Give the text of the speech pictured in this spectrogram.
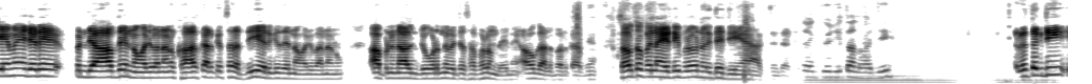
ਕਿਵੇਂ ਜਿਹੜੇ ਪੰਜਾਬ ਦੇ ਨੌਜਵਾਨਾਂ ਨੂੰ, ਖਾਸ ਕਰਕੇ ਸਰਹੱਦੀ ਏਰੀਏ ਦੇ ਨੌਜਵਾਨਾਂ ਨੂੰ ਆਪਣੇ ਨਾਲ ਜੋੜਨ ਵਿੱਚ ਸਫਲ ਹੁੰਦੇ ਨੇ। ਆਓ ਗੱਲਬਾਤ ਕਰਦੇ ਹਾਂ ਸਭ ਤੋਂ ਪਹਿਲਾਂ ਏਟੀ ਪ੍ਰੋ ਨੂੰ ਤੇ ਜੀ ਆਇਆਂ ਆਖਦੇ ਤੁਹਾਡੇ। ਥੈਂਕ ਯੂ ਜੀ, ਧੰਨਵਾਦ ਜੀ। ਰਿਤਕ ਜੀ,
